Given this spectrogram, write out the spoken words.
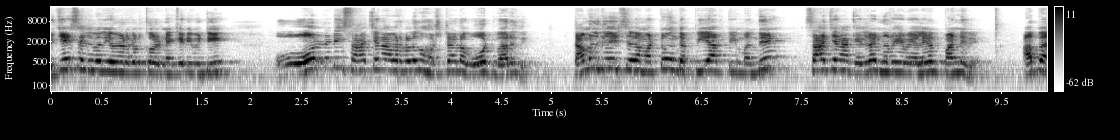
விஜய் சேதுபதி அவர்களுக்கு ஒரு நெகட்டிவிட்டி ஆல்ரெடி சாச்சனா அவர்களுக்கு ஹோஸ்டலில் ஓட் வருது. தமிழ் கிளீட்ஸ்ல மட்டும் இந்த பிஆர் டீம் வந்து சாச்சனாக்கு எதிராக நிறைய வேலைகள் பண்ணுது. அப்ப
